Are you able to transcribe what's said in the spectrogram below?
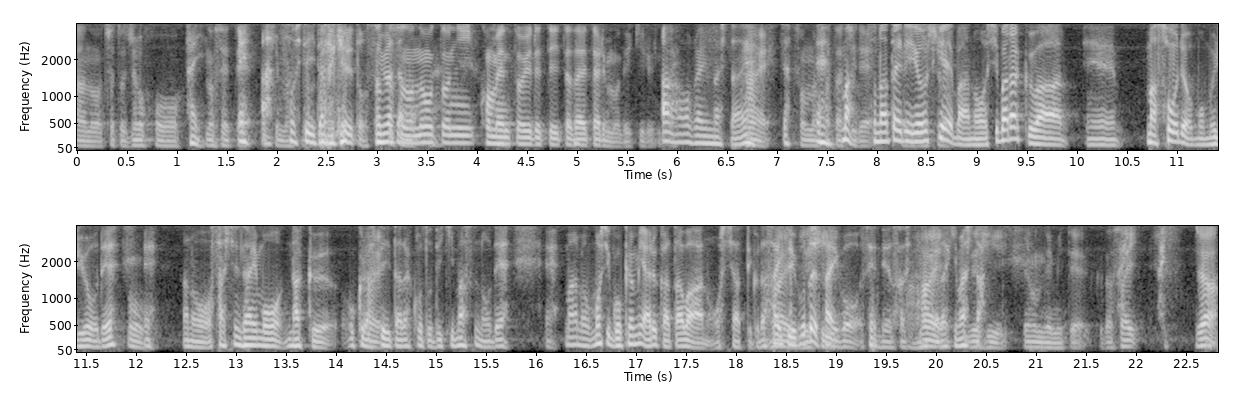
あのちょっと情報をはい。載せてえおきますので、あそうしていただけると。すみません。あとそのノートにコメントを入れていただいたりもできるあわかりました。ね、はい。じゃあそんな形で。えまあ、そのあたりでよろしければあのしばらくは、えーまあ、送料も無料でえあの差し代もなく送らせていただくことできますので、えまあ、あのもしご興味ある方はあのおっしゃってくださいはいということで最後宣伝させていただきました。はい、ぜひ読んでみてください。はい。じゃあ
